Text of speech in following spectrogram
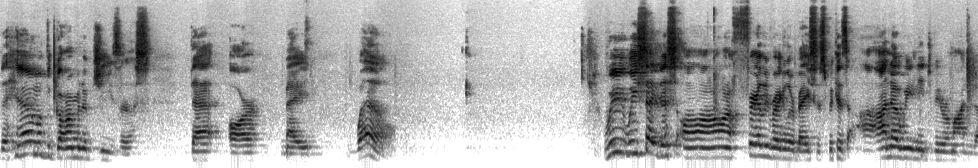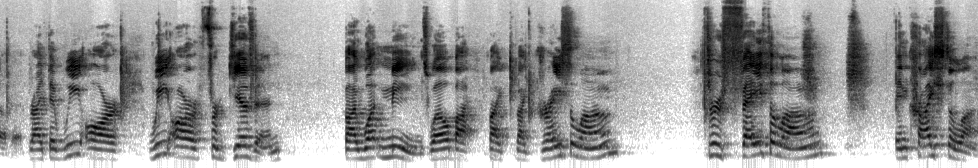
the hem of the garment of Jesus that are made well. We, we say this on, a fairly regular basis because I know we need to be reminded of it, right? That we are, we are forgiven by what means? Well, by, by, by grace alone, through faith alone, in Christ alone,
